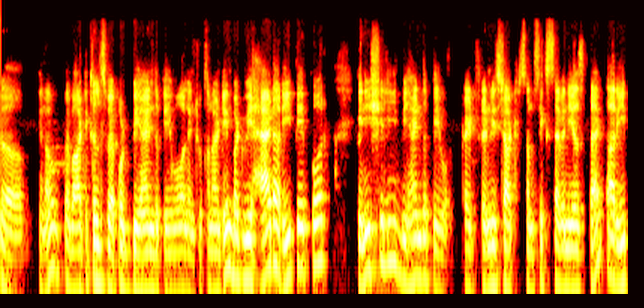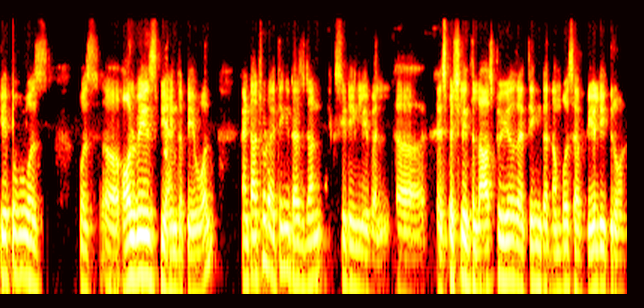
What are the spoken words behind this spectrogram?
uh, you know web articles were put behind the paywall in 2019 but we had our e-paper initially behind the paywall right? When we started some six seven years back our e-paper was was uh, always behind the paywall. And touchwood i think it has done exceedingly well uh, especially in the last two years i think the numbers have really grown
